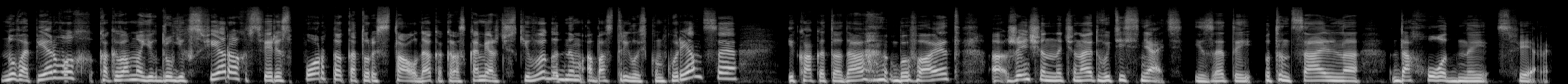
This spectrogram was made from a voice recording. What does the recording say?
Ну, во-первых, как и во многих других сферах, в сфере спорта, который стал да, как раз коммерчески выгодным, обострилась конкуренция, и как это да, бывает, а, женщин начинают вытеснять из этой потенциально доходной сферы.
